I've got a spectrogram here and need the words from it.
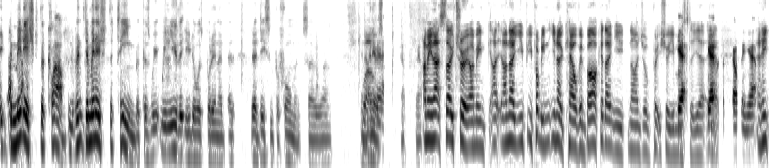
It diminished the club. It diminished the team because we, we knew that you'd always put in a, a, a decent performance. So, um, you know, Well, anyways, yeah. Yeah, yeah. I mean, that's so true. I mean, I, I know you you probably you know Kelvin Barker, don't you, Nigel? Pretty sure you Yeah, must do. Yeah, Yeah, helping. Yeah, And he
